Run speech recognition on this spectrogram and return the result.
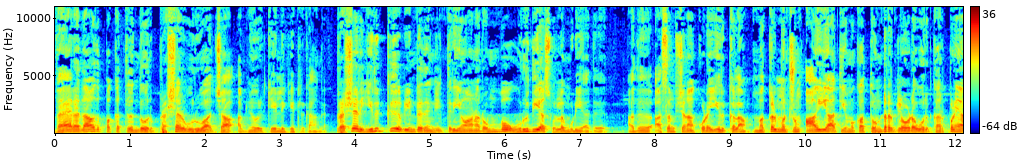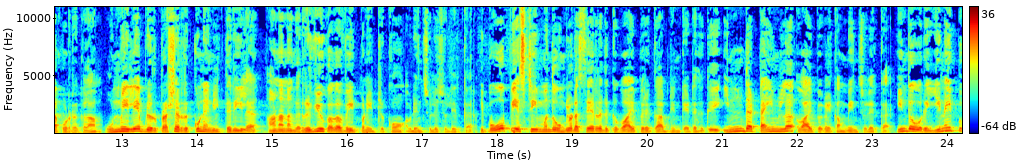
வேற ஏதாவது பக்கத்துல இருந்து ஒரு ப்ரெஷர் உருவாச்சா அப்படின்னு ஒரு கேள்வி கேட்டிருக்காங்க. ப்ரெஷர் இருக்கு அப்படின்றது எங்களுக்கு தெரியும் ஆனால் ரொம்ப உறுதியாக சொல்ல முடியாது. அது அசம்ஷனா கூட இருக்கலாம். மக்கள் மற்றும் அஇஅதிமுக தொண்டர்களோட ஒரு கற்பனையா கூட இருக்கலாம். உண்மையிலேயே அப்படி ஒரு ப்ரெஷர் இருக்கும்னு எங்களுக்கு தெரியல. ஆனா நாங்க ரிவ்யூக்காக வெயிட் பண்ணிட்டு இருக்கோம் அப்படின்னு சொல்லி சொல்லியிருக்காரு. இப்போ ஓபிஎஸ் டீம் வந்து உங்களோட சேர்றதுக்கு வாய்ப்பு இருக்கா அப்படின்னு கேட்டதுக்கு இந்த டைம்ல வாய்ப்புகள் கம்மின்னு சொல்லியிருக்காரு. இந்த ஒரு இணைப்பு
